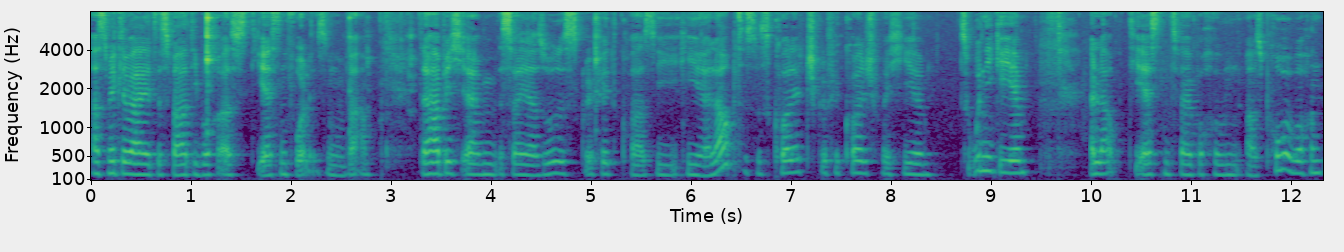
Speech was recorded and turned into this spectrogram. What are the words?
Also mittlerweile, das war die Woche, als die ersten Vorlesungen waren. Da habe ich, ähm, es war ja so, dass Griffith quasi hier erlaubt, das ist College, Griffith College, wo ich hier zur Uni gehe, erlaubt die ersten zwei Wochen aus Probewochen.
